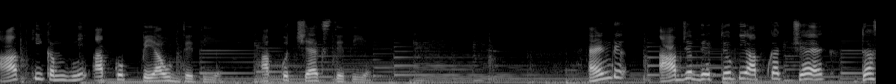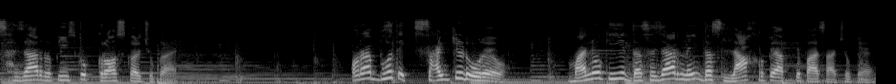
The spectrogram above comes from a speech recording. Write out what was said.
आपकी कंपनी आपको पे आउट देती है, आपको चेक्स देती है। एंड आप जब देखते हो कि आपका चेक दस हज़ार रुपीज़ को क्रॉस कर चुका है, और आप बहुत एक्साइटेड हो रहे हो, मानो कि ये दस हज़ार नहीं, दस लाख रुपए आपके पास आ चुके हैं।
